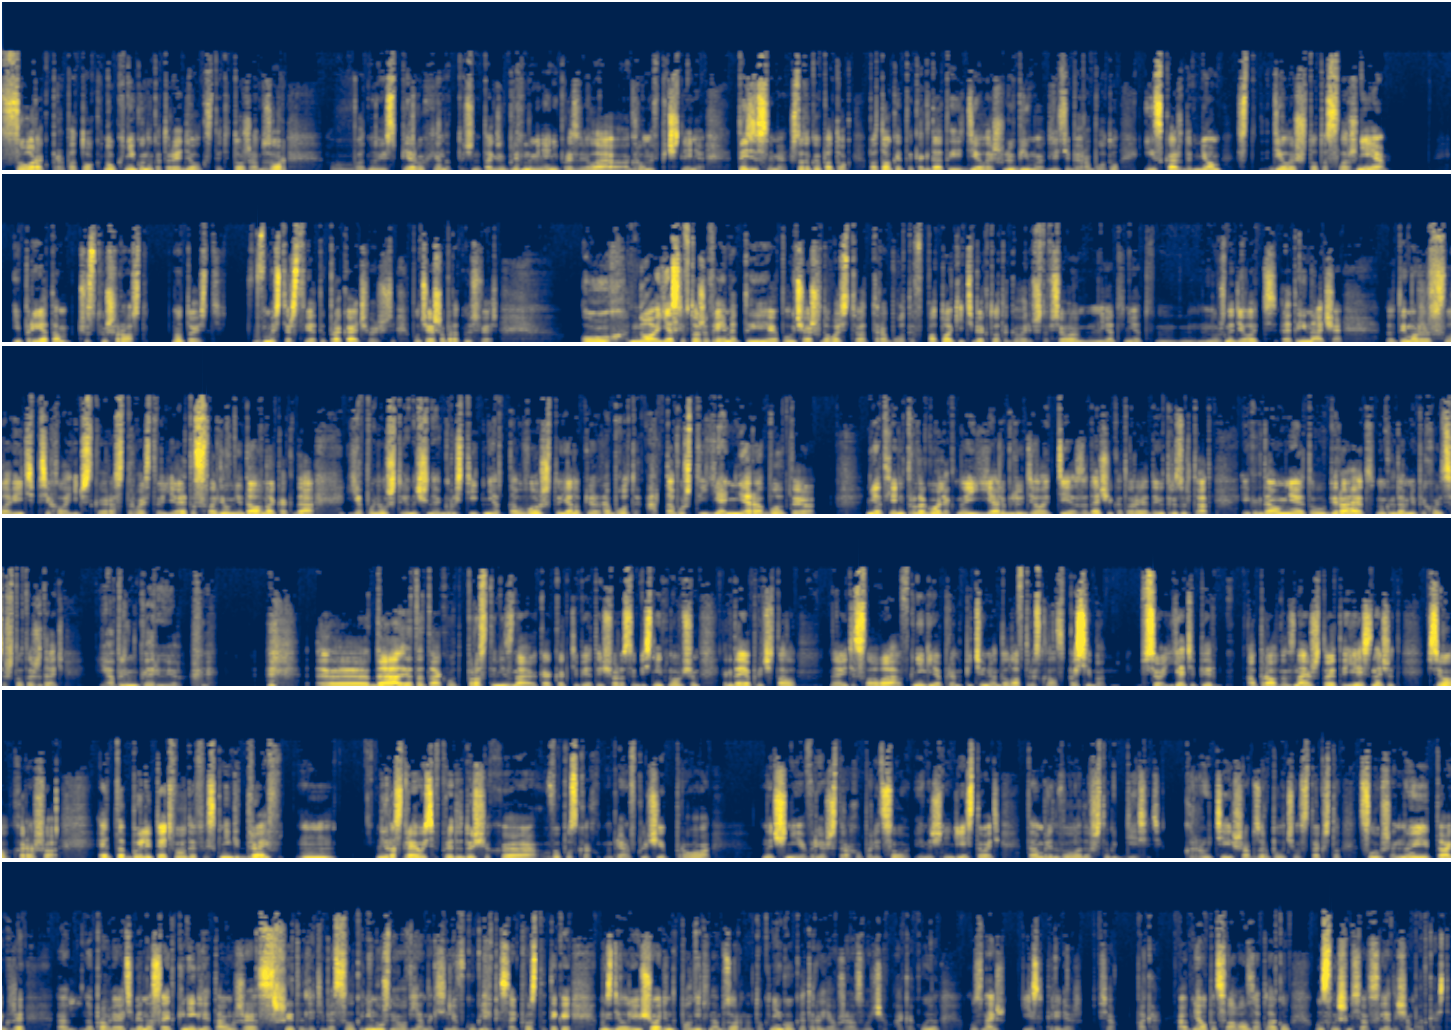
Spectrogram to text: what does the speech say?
40 про поток. Ну, книгу, на которой я делал, кстати, тоже обзор, в одной из первых, и она точно так же, блин, на меня не произвела огромное впечатление. Тезисами. Что такое поток? Поток — это когда ты делаешь любимую для тебя работу, и с каждым днем делаешь что-то сложнее, и при этом чувствуешь рост. Ну, то есть в мастерстве ты прокачиваешься, получаешь обратную связь. Ух, но если в то же время ты получаешь удовольствие от работы в потоке, тебе кто-то говорит, что все, нет, нет, нужно делать это иначе, ты можешь словить психологическое расстройство. Я это словил недавно, когда я понял, что я начинаю грустить не от того, что я, например, работаю, а от того, что я не работаю. Нет, я не трудоголик, но я люблю делать те задачи, которые дают результат. И когда у меня это убирают, ну, когда мне приходится что-то ждать, я, блин, горюю. Э, да, это так. Вот просто не знаю, как, как тебе это еще раз объяснить. Но, в общем, когда я прочитал э, эти слова в книге, я прям пятюню отдал автору и сказал спасибо. Все, я теперь оправдан, знаю, что это есть, значит, все хорошо. Это были пять выводов из книги «Драйв». Не расстраивайся, в предыдущих э, выпусках, например, включи про «Начни, врежь страху по лицу» и «Начни действовать», там, блин, выводов штук 10. Крутейший обзор получился, так что слушай. Ну и также э, направляю тебя на сайт Книгли, там уже сшита для тебя ссылка, не нужно его в Яндексе или в Гугле писать, просто тыкай. Мы сделали еще один дополнительный обзор на ту книгу, которую я уже озвучил. А какую, узнаешь, если перейдешь. Все, пока. Обнял, поцеловал, заплакал. Услышимся в следующем подкасте.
